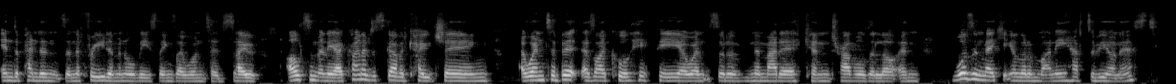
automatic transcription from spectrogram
independence and the freedom and all these things I wanted. So ultimately, I kind of discovered coaching. I went a bit, as I call hippie, I went sort of nomadic and traveled a lot and wasn't making a lot of money, have to be honest.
